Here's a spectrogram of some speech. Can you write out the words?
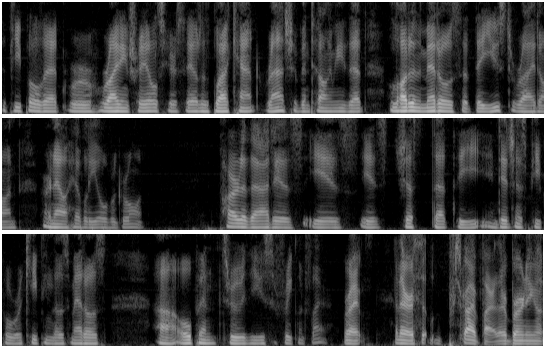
the people that were riding trails here, say out of the Black Cat Ranch, have been telling me that a lot of the meadows that they used to ride on are now heavily overgrown. Part of that is is is just that the indigenous people were keeping those meadows uh, open through the use of frequent fire. Right. And they're prescribed fire. They're burning or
